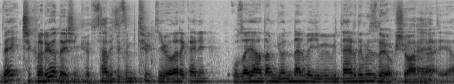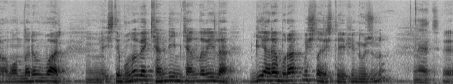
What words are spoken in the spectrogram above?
Ve çıkarıyor da işin kötüsü. Tabii. Bizim Türkiye olarak hani uzaya adam gönderme gibi bir derdimiz de yok şu anda. Evet. Ya ama onların var. E İşte bunu ve kendi imkanlarıyla bir ara bırakmışlar işte ipin ucunu. evet. Ee,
